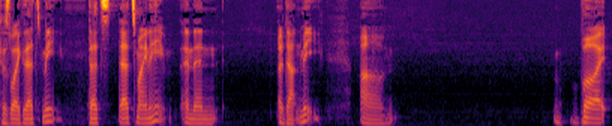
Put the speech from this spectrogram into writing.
because like that's me. That's that's my name, and then a dot me. Um, but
